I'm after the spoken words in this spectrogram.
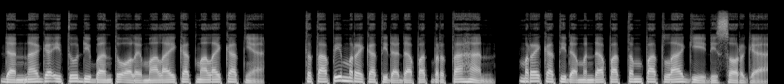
dan naga itu dibantu oleh malaikat-malaikatnya. Tetapi mereka tidak dapat bertahan, mereka tidak mendapat tempat lagi di sorga.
